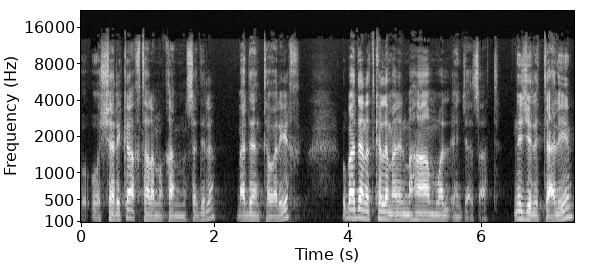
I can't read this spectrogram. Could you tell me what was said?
والشركة اختارها من القائمة المنسدله بعدين التواريخ وبعدين أتكلم عن المهام والإنجازات. نجي للتعليم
